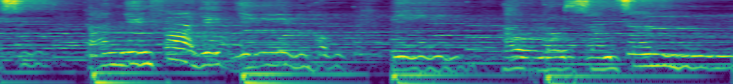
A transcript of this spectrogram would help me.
时，但愿花亦艳红，别后路上珍。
